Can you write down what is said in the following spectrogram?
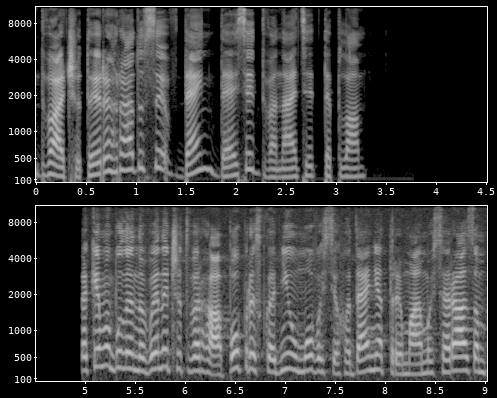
2-4 градуси, вдень 10-12 тепла. Такими були новини четверга. Попри складні умови сьогодення, тримаємося разом.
